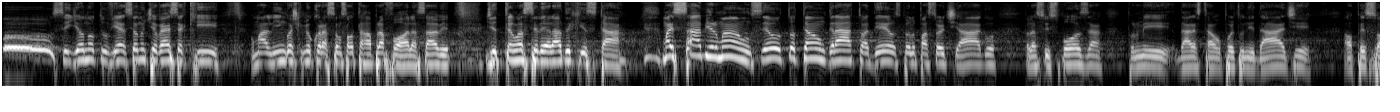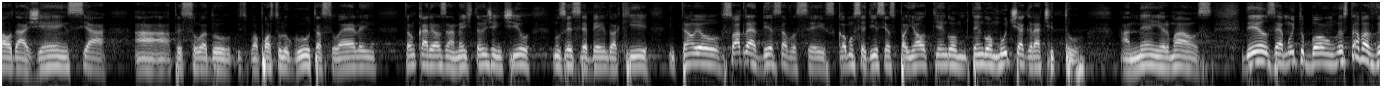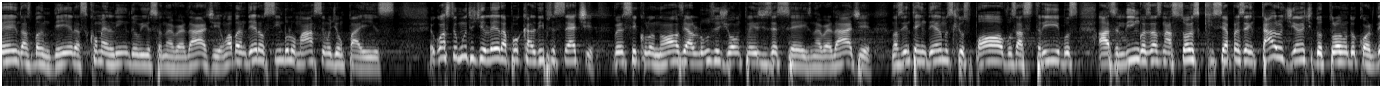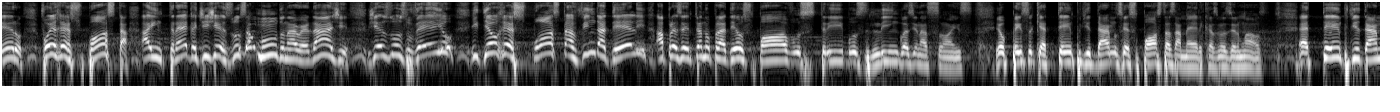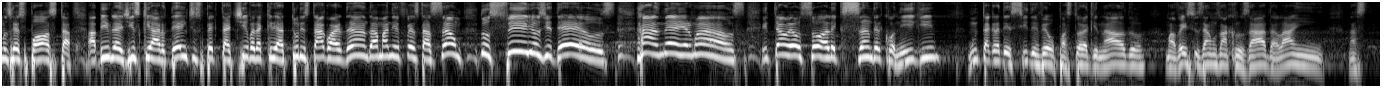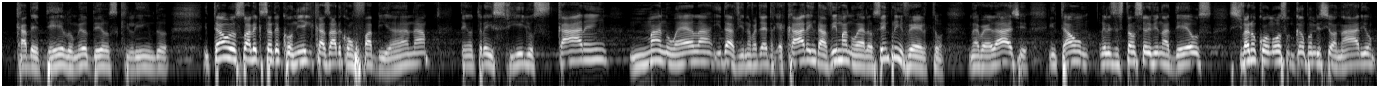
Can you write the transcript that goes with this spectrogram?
Uh, se eu não tivesse, se eu não tivesse aqui uma língua, acho que meu coração saltava para fora, sabe? De tão acelerado que está. Mas sabe, irmãos, eu estou tão grato a Deus pelo pastor Tiago, pela sua esposa, por me dar esta oportunidade, ao pessoal da agência, a pessoa do apóstolo Guto, a Suelen, tão carinhosamente, tão gentil nos recebendo aqui. Então eu só agradeço a vocês. Como se disse em espanhol, tengo mucha gratitud. Amém, irmãos. Deus é muito bom. Eu estava vendo as bandeiras, como é lindo isso, não é verdade? Uma bandeira é o símbolo máximo de um país. Eu gosto muito de ler Apocalipse 7, versículo 9, à luz de João 3,16, não é verdade? Nós entendemos que os povos, as tribos, as línguas, as nações que se apresentaram diante do trono do Cordeiro, foi resposta à entrega de Jesus ao mundo, não é verdade? Jesus veio e deu resposta à vinda dele, apresentando para Deus povos, tribos, línguas e nações. Eu penso que é tempo de darmos resposta às Américas, meus irmãos. É tempo de darmos resposta a Bíblia diz que a ardente expectativa da criatura está aguardando a manifestação dos filhos de Deus. Amém, irmãos? Então eu sou Alexander Konig, muito agradecido em ver o pastor Aguinaldo. Uma vez fizemos uma cruzada lá em nas Cabedelo, meu Deus, que lindo. Então, eu sou Alexander Konig, casado com Fabiana. Tenho três filhos, Karen, Manuela e Davi. Na verdade, é Karen, Davi e Manuela. Eu sempre inverto, não é verdade? Então, eles estão servindo a Deus. Estiveram conosco no campo missionário.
